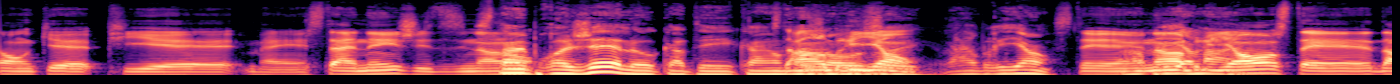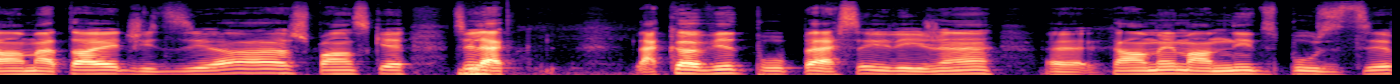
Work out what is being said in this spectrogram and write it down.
Donc, euh, puis, euh, ben, cette année, j'ai dit non. C'était un projet, là, quand t'es quand C'était embryon. Embryon. C'était un embryon, c'était dans ma tête. J'ai dit, ah, je pense que, tu sais, la, la COVID pour passer les gens, euh, quand même emmener du positif.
